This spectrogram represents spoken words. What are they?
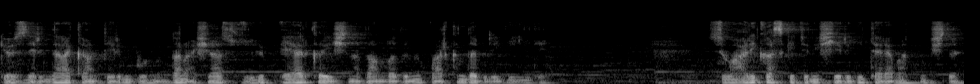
gözlerinden akan terin burnundan aşağı süzülüp eğer kayışına damladığının farkında bile değildi. Süvari kasketinin şeridi tere batmıştı.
